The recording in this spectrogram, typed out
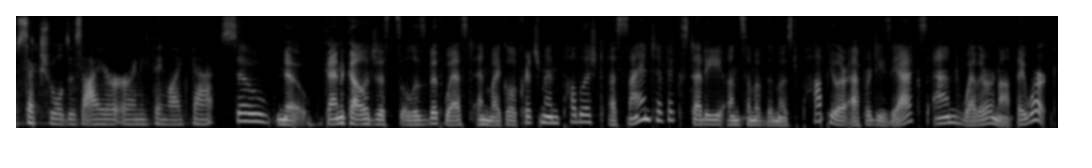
sexual desire or anything like that. So, no. Gynecologists Elizabeth West and Michael Krychman published a scientific study on some of the most popular aphrodisiacs and whether or not they work.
